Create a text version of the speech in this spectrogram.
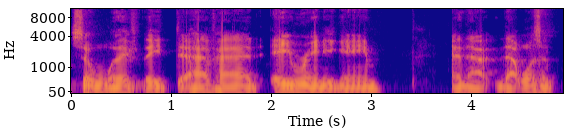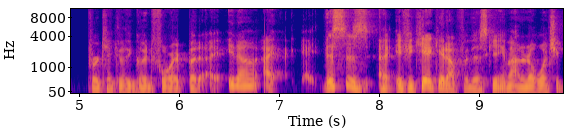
So they they have had a rainy game, and that that wasn't particularly good for it. But you know, I, I, this is if you can't get up for this game, I don't know what you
